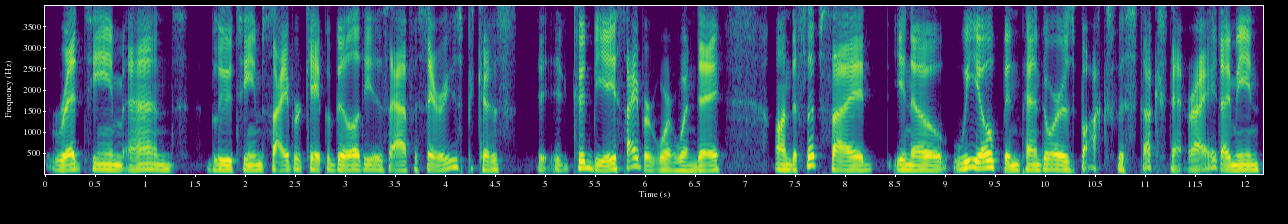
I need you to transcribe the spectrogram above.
red team and blue team cyber capability as adversaries because it, it could be a cyber war one day. On the flip side, you know, we open Pandora's box with Stuxnet, right? I mean,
